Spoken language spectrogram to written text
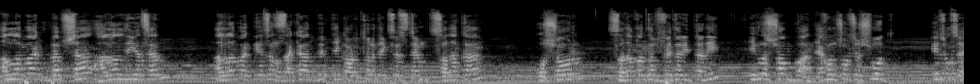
আল্লাপাক ব্যবসা হালাল দিয়েছেন। আল্লাপাক দিয়েছেন জাকাত ভিত্তিক অর্থনৈতিক সিস্টেম সাদাকা। ওসর সাদাকাতুল ফিতর ইত্যাদি, এগুলো সব বাদ। এখন চলছে সুদ। কি চলছে?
